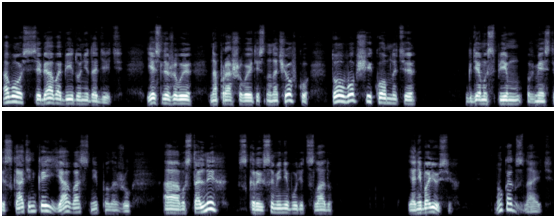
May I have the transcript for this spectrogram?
Авось себя в обиду не дадите. Если же вы напрашиваетесь на ночевку, то в общей комнате, где мы спим вместе с Катенькой, я вас не положу, а в остальных с крысами не будет сладу. Я не боюсь их, ну, как знаете.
